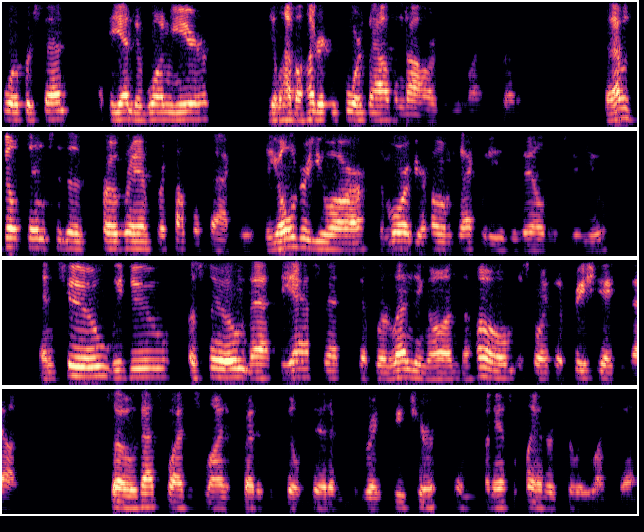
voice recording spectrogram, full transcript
four percent, at the end of one year, you'll have $104,000 in Now, that was built into the program for a couple factors. The older you are, the more of your home's equity is available to you. And two, we do assume that the asset that we're lending on, the home, is going to appreciate in value. So that's why this line of credit is built in, and it's a great feature, and financial planners really like that.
